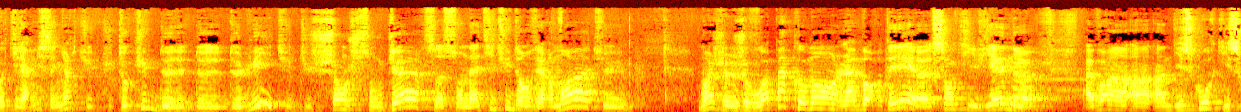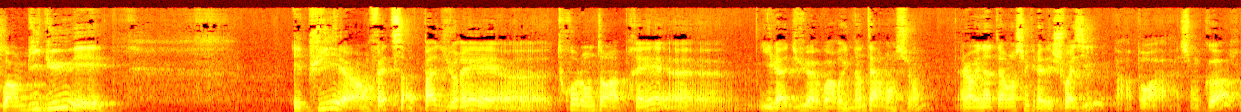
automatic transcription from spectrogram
Quoi qu'il arrive, Seigneur, tu t'occupes de, lui, tu, changes son cœur, son attitude envers moi, moi, je ne vois pas comment l'aborder euh, sans qu'il vienne euh, avoir un, discours qui soit ambigu et, puis, euh, en fait, ça n'a pas duré trop longtemps après. il a dû avoir une intervention. Alors, une intervention qu'il avait choisie par rapport à, son corps,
